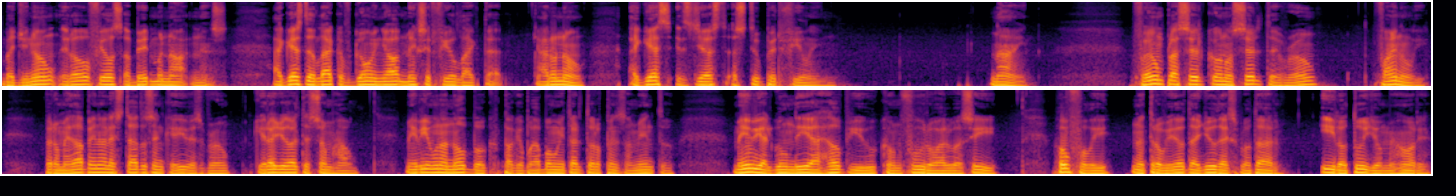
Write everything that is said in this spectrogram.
but you know, it all feels a bit monotonous. I guess the lack of going out makes it feel like that. I don't know. I guess it's just a stupid feeling. 9. Fue un placer conocerte, bro. Finally. Pero me da pena el estatus en que vives, bro. Quiero ayudarte somehow. Maybe una notebook para que puedas vomitar todos los pensamientos. Maybe algún día help you con food o algo así. Hopefully, nuestro video te ayuda a explotar. Y lo tuyo mejore.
